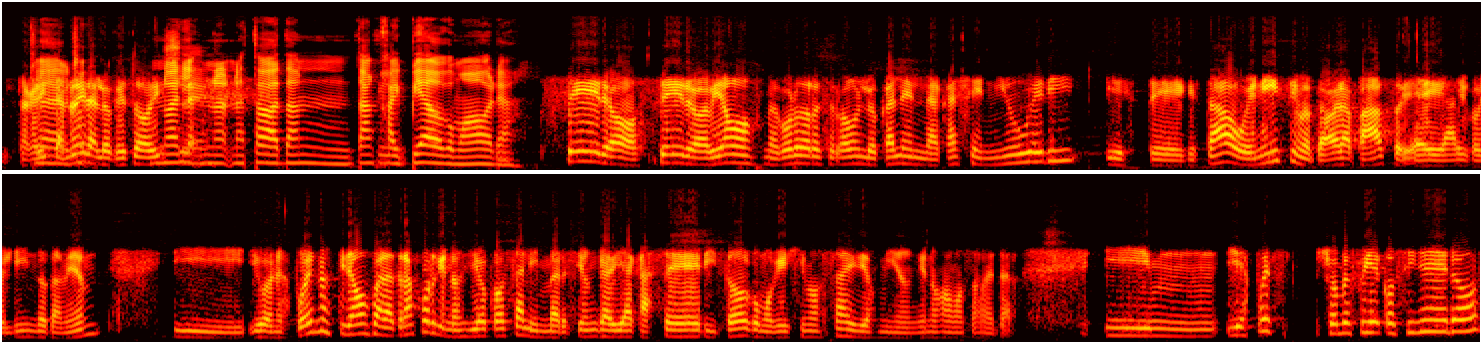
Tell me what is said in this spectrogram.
no- Chacarita Claro. no era lo que es hoy. No, es la- Sí. no- no estaba tan, tan hypeado como ahora. Cero, cero. Habíamos, me acuerdo, reservado un local en la calle Newbery, este, que estaba buenísimo, que ahora paso y hay algo lindo también. Y, y bueno, después nos tiramos para atrás porque nos dio cosa la inversión que había que hacer y todo, como que dijimos, ay Dios mío, ¿en qué nos vamos a meter? Y, mm, y después yo me fui de cocineros,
